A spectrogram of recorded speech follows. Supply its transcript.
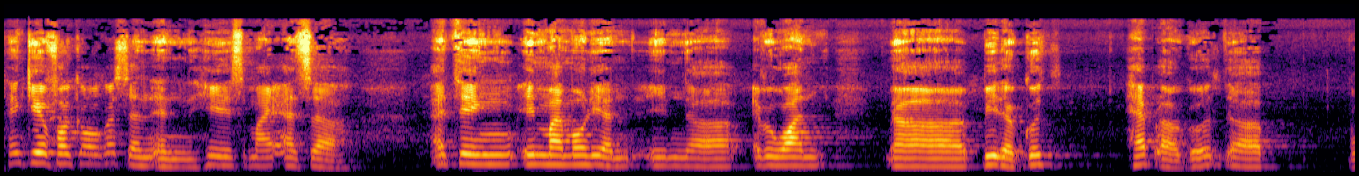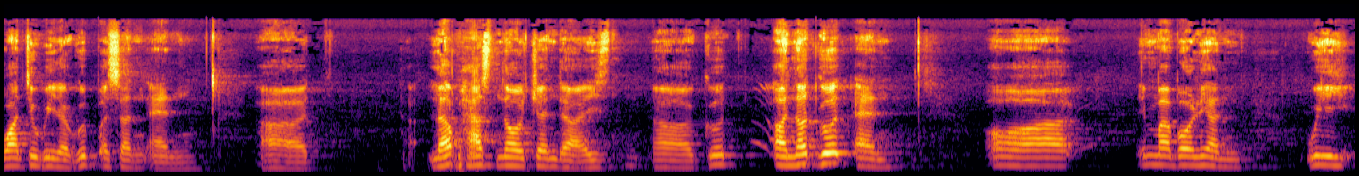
Thank you for your question, and here's my answer. I think in my Mongolian, in uh, everyone uh, be the good, have a good, uh, want to be a good person, and uh, love has no gender. Is uh, good or not good, and or in my Mongolian, we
